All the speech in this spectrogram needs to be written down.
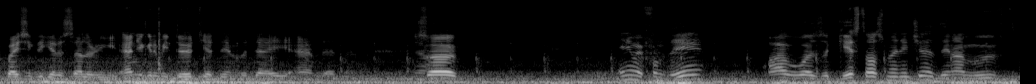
basically get a salary, and you're gonna be dirty at the end of the day, and and. and. Yeah. So, anyway, from there, I was a guest house manager. Then I moved.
